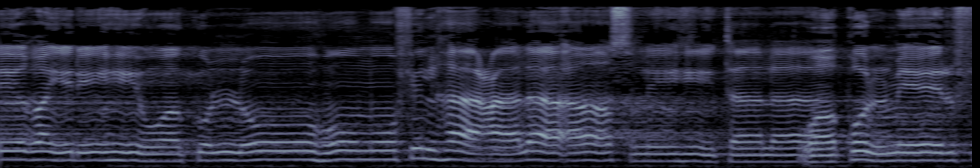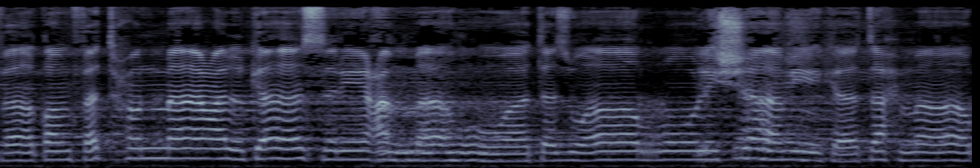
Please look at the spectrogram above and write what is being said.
لغيره وكلهم في الها على أصله تلا. وقل مرفقا فتح مع الكسر عما هو تزور للشام كتحمر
